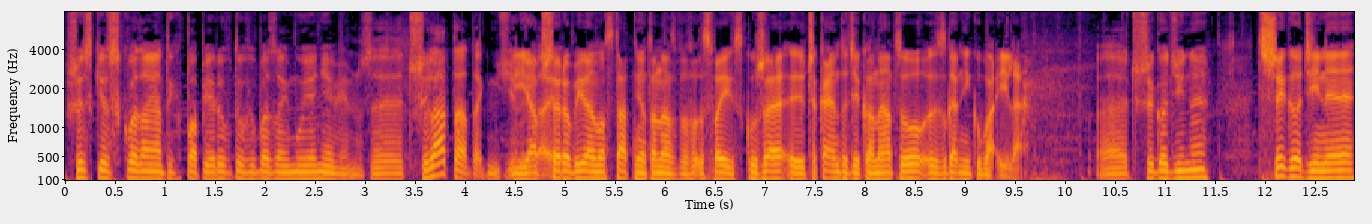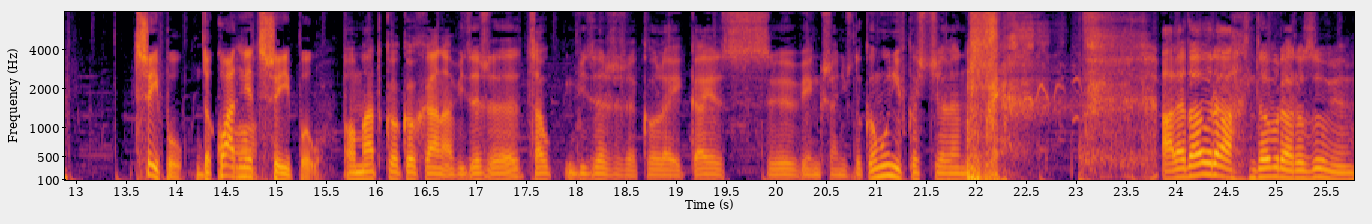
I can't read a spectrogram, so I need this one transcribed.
Wszystkie składania tych papierów to chyba zajmuje, nie wiem, ze 3 lata, tak mi się Ja wydaje. przerobiłem ostatnio to na sw- swojej skórze. Y, Czekałem do dziekanatu. Zgadnij Kuba ile? E, 3 godziny. Trzy godziny, trzy i pół. Dokładnie O. trzy i pół. O matko kochana, widzę, że cał... widzę, że kolejka jest y, większa niż do komunii w kościele. No. Ale dobra, dobra, rozumiem.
